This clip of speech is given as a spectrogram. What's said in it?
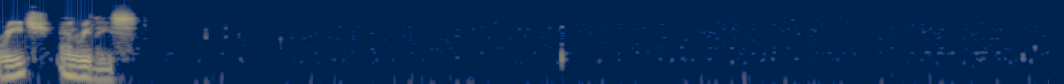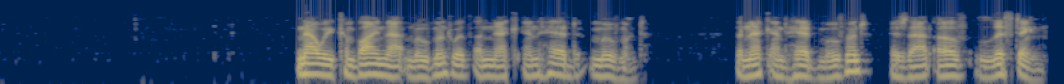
Reach and release. Now we combine that movement with a neck and head movement. The neck and head movement is that of lifting.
